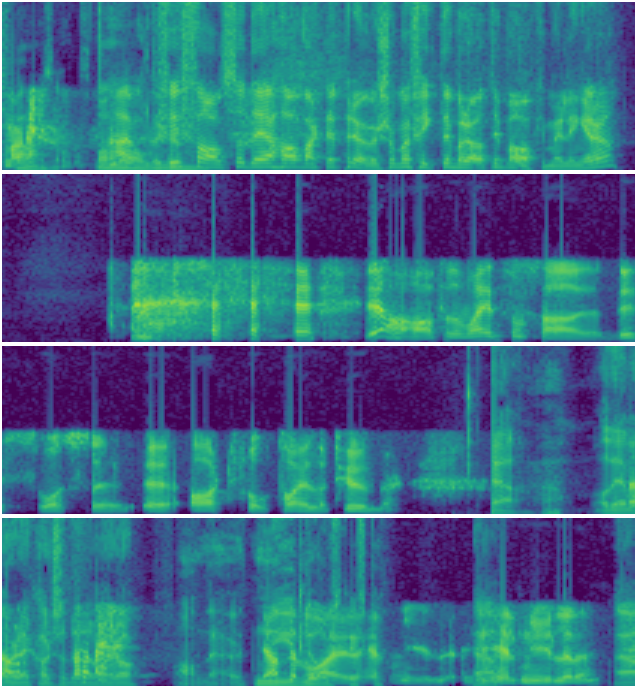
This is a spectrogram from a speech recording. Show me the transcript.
faen, altså. Nei, fy faen, så det har vært et prøveshow, men fikk det bra tilbakemeldinger? da? ja, for det var en som sa This was uh, uh, artful toilet humor. Ja. Og det var det kanskje det var òg. Faen, det er jo et Ja, det var jo helt nydelig, Ja. helt nydelig det. Ja.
